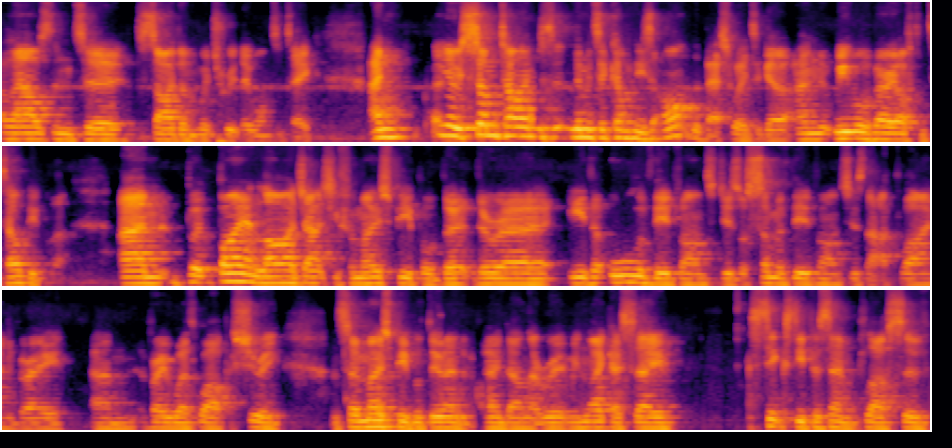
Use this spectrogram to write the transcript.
allows them to decide on which route they want to take. And you know, sometimes limited companies aren't the best way to go, and we will very often tell people that. Um, but by and large, actually, for most people, there, there, are either all of the advantages or some of the advantages that apply and are very, um, very worthwhile pursuing. And so most people do end up going down that route. I mean, like I say, 60% plus of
